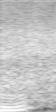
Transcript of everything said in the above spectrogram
Oh.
